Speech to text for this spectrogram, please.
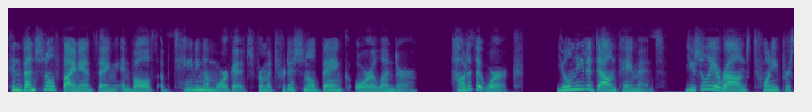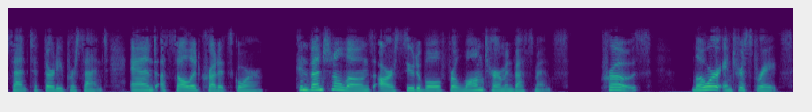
Conventional financing involves obtaining a mortgage from a traditional bank or lender. How does it work? You'll need a down payment, usually around 20% to 30%, and a solid credit score. Conventional loans are suitable for long-term investments. Pros: lower interest rates,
